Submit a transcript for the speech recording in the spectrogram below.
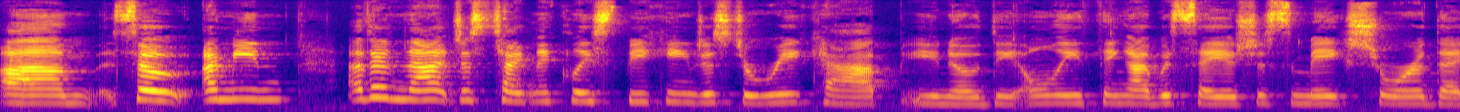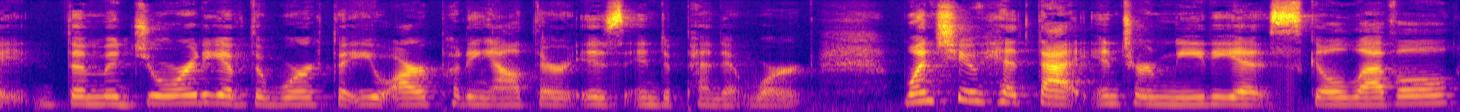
Um, so, I mean, other than that, just technically speaking, just to recap, you know, the only thing I would say is just make sure that the majority of the work that you are putting out there is independent work. Once you hit that intermediate skill level,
